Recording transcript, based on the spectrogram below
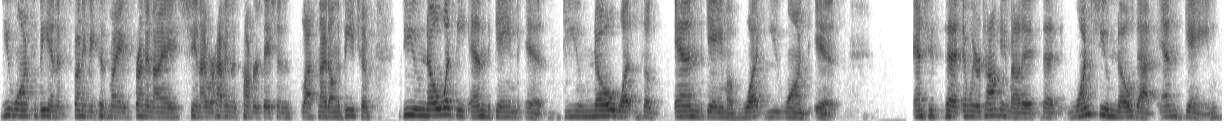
you want to be, and it's funny because my friend and I, she and I were having this conversation last night on the beach of do you know what the end game is? Do you know what the end game of what you want is? And she said, and we were talking about it that once you know that end game,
